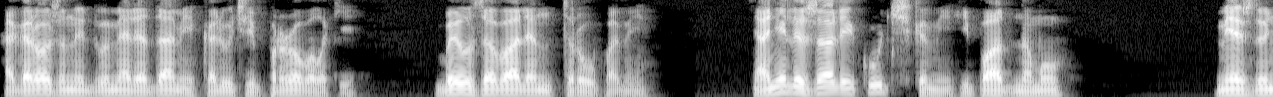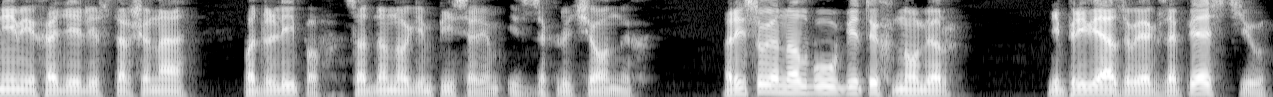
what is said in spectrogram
огороженный двумя рядами колючей проволоки, был завален трупами. Они лежали кучками и по одному. Между ними ходили старшина Подлипов с одноногим писарем из заключенных, рисуя на лбу убитых номер и привязывая к запястью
